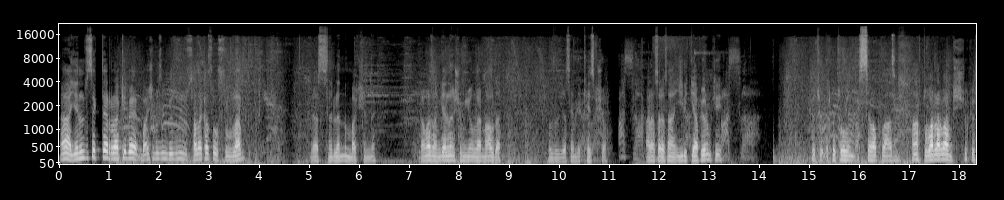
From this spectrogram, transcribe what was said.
Ha yenilirsek de rakibe başımızın gözümüzün sadakası olsun lan. Biraz sinirlendim bak şimdi. Ramazan gel lan şu milyonlarını al da. Hızlıca sen de kesmiş ol. Ara sıra sana iyilik yapıyorum ki kötü kötü olunmaz sevap lazım. Ha duvarlar varmış şükür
